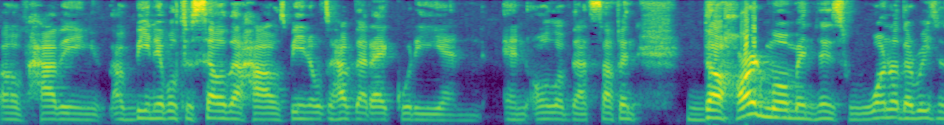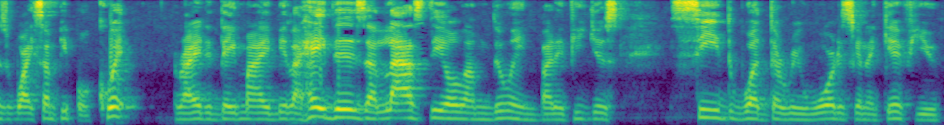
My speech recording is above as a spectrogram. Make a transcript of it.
of having of being able to sell the house being able to have that equity and and all of that stuff. And the hard moment is one of the reasons why some people quit right? They might be like, hey, this is the last deal I'm doing. But if you just see what the reward is going to give you,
